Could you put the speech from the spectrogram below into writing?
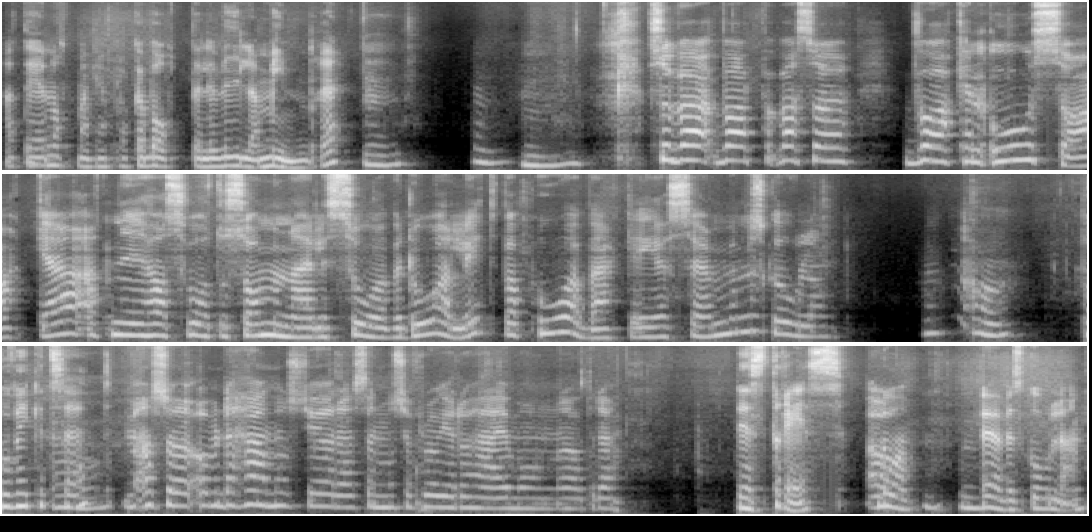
Att det är något man kan plocka bort eller vila mindre. Så vad, vad, vad, så, vad kan orsaka att ni har svårt att somna eller sover dåligt? Vad påverkar er sömn? Skolan. Ja. På vilket sätt? Men alltså, ja, men det här måste jag göra, sen måste jag fråga det här imorgon och allt det där. Det är stress då, över skolan.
